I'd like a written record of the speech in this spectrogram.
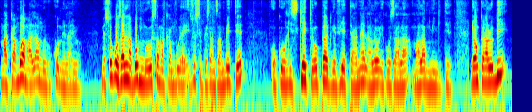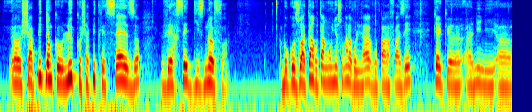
makambo ya malamu ekokomela yo. Mais soki ozali na bomoi osala makambo ezosepesa nzambe te okoriske ke operdre vie éternelle alors ekozala malamu mingi te. Donc nalobi euh, chapitre donc luc chapitre 16 verset 19 bokozwa ntango ntango nyonso ngai na kolingaka koparaphrase quelques euh, nini euh,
